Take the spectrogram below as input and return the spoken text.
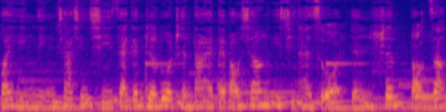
欢迎您下星期再跟着洛城大爱百宝箱一起探索人生宝藏。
